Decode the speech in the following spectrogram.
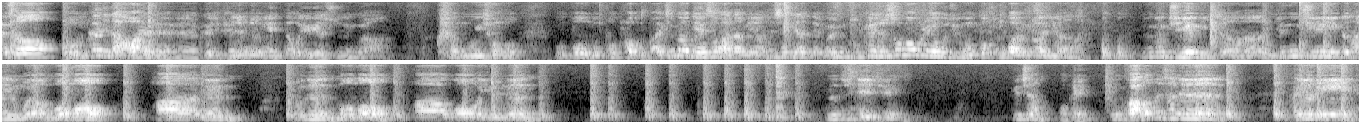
그래서 여기까지 나와야 돼. 그래야지 개념 정리했다고 얘기할 수 있는 거야. 그럼 뭐 이런 거 문법 문법하고 마지막에 해석 안 하면 해석이 안 되고 여기 독해서 써먹으려고 지금 문법 공부하는 거 아니야. 능동 진행이 있잖아. 능동 진행이니까 당연히 뭐야? 뭐뭐 하는 또는 뭐뭐 하고 있는 이런 뜻이 되지. 그렇죠? 오케이. 그럼 과거분사는 당연히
